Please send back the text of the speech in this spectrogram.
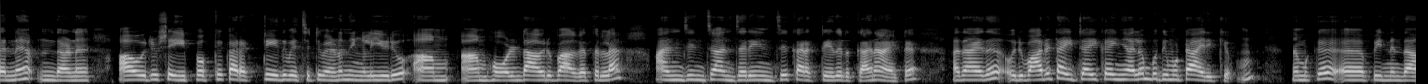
തന്നെ എന്താണ് ആ ഒരു ഷേപ്പൊക്കെ കറക്റ്റ് ചെയ്ത് വെച്ചിട്ട് വേണം നിങ്ങൾ ഈ ഒരു ആം ആം ഹോളിന്റെ ആ ഒരു ഭാഗത്തുള്ള അഞ്ച് ഇഞ്ച് അഞ്ചര ഇഞ്ച് കറക്റ്റ് ചെയ്തെടുക്കാനായിട്ട് അതായത് ഒരുപാട് ടൈറ്റ് ആയി കഴിഞ്ഞാലും ബുദ്ധിമുട്ടായിരിക്കും. നമുക്ക് പിന്നെന്താ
